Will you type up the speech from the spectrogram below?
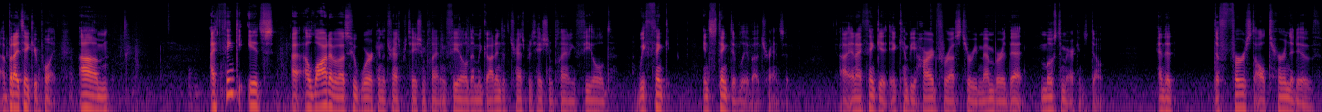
Uh, but I take your point. Um, I think it's a, a lot of us who work in the transportation planning field, and we got into the transportation planning field. We think instinctively about transit, uh, and I think it, it can be hard for us to remember that most Americans don't, and that the first alternative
